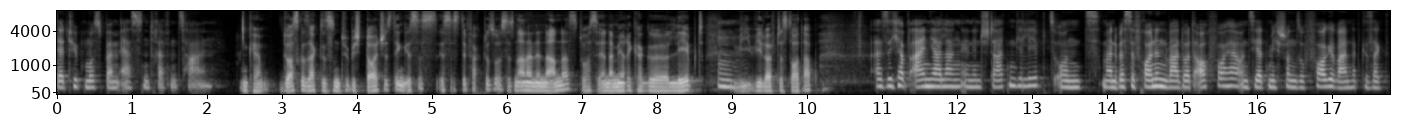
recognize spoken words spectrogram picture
der Typ muss beim ersten Treffen zahlen. Okay. Du hast gesagt, das ist ein typisch deutsches Ding. Ist es, ist es de facto so? Ist es in anderen Ländern anders? Du hast ja in Amerika gelebt. Mhm. Wie, wie läuft das dort ab? Also ich habe ein Jahr lang in den Staaten gelebt und meine beste Freundin war dort auch vorher und sie hat mich schon so vorgewarnt, hat gesagt,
